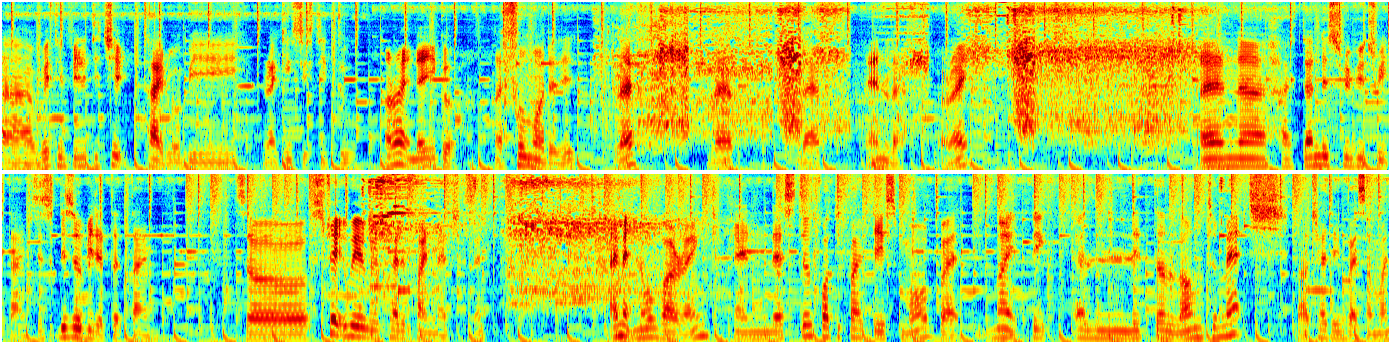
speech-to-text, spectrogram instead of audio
uh, with Infinity Chip, Tide will be ranking 62. Alright, there you go. I full modded it. Left, left, left, and left. Alright. And uh, I've done this review three times. This, this will be the third time. So straight away we'll try to find matches. Eh? I'm at Nova rank and there's still 45 days more but might take a little long to match. But I'll try to invite someone,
